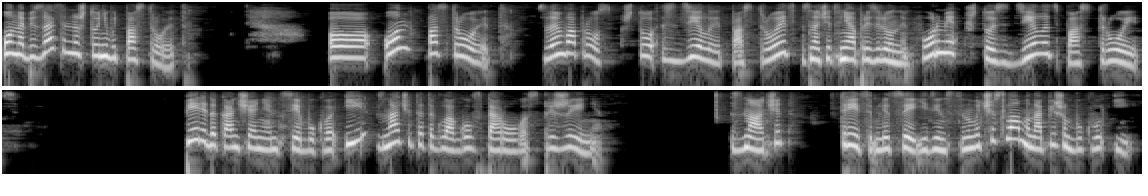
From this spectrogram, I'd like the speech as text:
он обязательно что-нибудь построит. А, он построит. Задаем вопрос, что сделает построить, значит в неопределенной форме, что сделать построить. Перед окончанием «т» буква «и» значит это глагол второго спряжения. Значит, в третьем лице единственного числа мы напишем букву «и».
